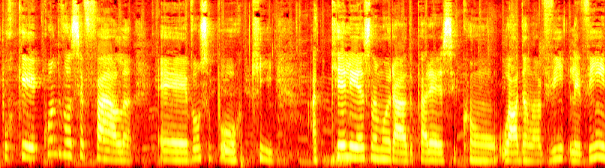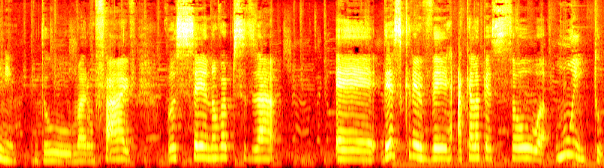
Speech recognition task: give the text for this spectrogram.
Porque quando você fala, é, vamos supor que aquele ex-namorado parece com o Adam Levine, do Maroon 5, você não vai precisar é, descrever aquela pessoa muito.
